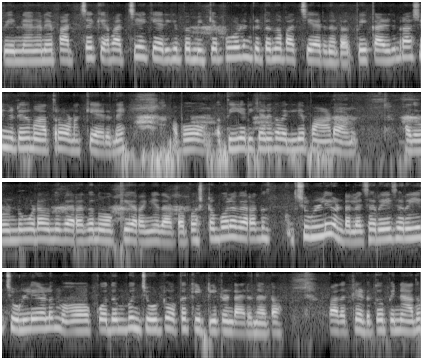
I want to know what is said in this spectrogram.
പിന്നെ അങ്ങനെ പച്ചയ്ക്ക് പച്ചയൊക്കെ ആയിരിക്കും. ഇപ്പം മിക്കപ്പോഴും കിട്ടുന്ന പച്ചയായിരുന്നു കേട്ടോ. ഇപ്പോൾ ഈ കഴിഞ്ഞ പ്രാവശ്യം കിട്ടിയത് മാത്രം ഉണക്കയായിരുന്നേ. അപ്പോൾ തീ അരിക്കാനൊക്കെ വലിയ പാടാണ്. അതുകൊണ്ടും കൂടെ ഒന്ന് വിറക് നോക്കി ഇറങ്ങിയതാട്ടോ അപ്പോൾ ഇഷ്ടംപോലെ വിറക് ചുള്ളി ഉണ്ടല്ലോ ചെറിയ ചെറിയ ചുള്ളികളും കൊതുമ്പും ചൂട്ടും ഒക്കെ കിട്ടിയിട്ടുണ്ടായിരുന്നു കേട്ടോ അപ്പോൾ അതൊക്കെ എടുത്തു. പിന്നെ അത്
